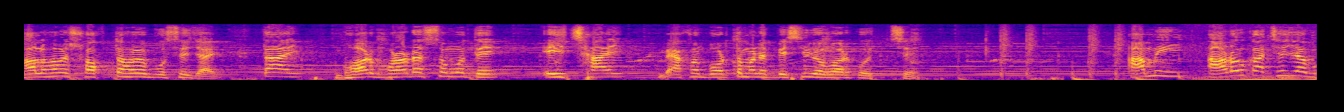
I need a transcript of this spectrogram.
ভালোভাবে শক্তভাবে বসে যায়। তাই ঘর ভরাটার সময়তে এই ছাই এখন বর্তমানে বেশি ব্যবহার করছে। আমি আরও কাছে যাব,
